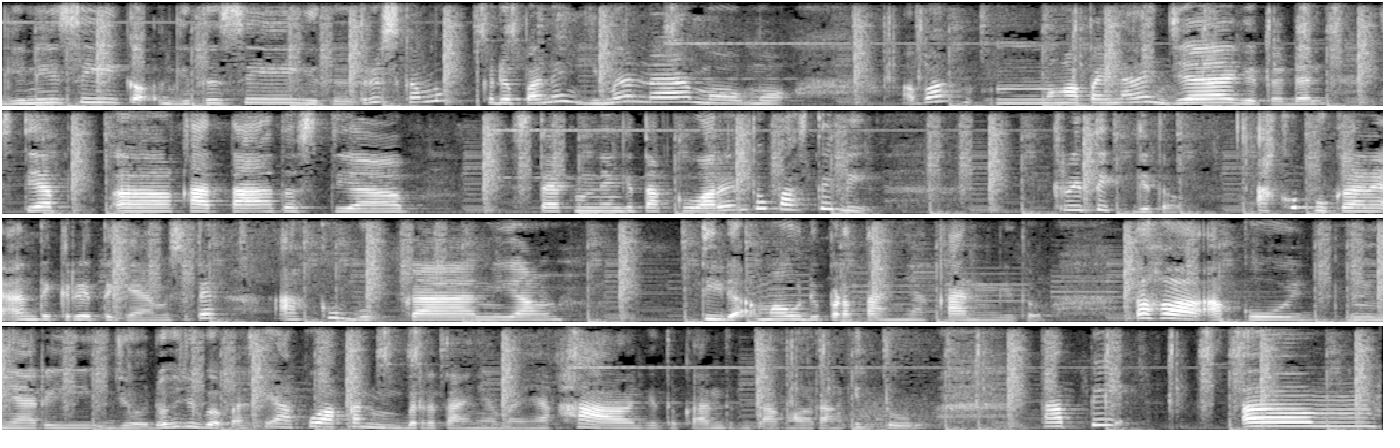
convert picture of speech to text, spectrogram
gini sih kok gitu sih? Gitu. Terus kamu ke depannya gimana? Mau mau apa mm, mau ngapain aja? Gitu. Dan setiap uh, kata atau setiap statement yang kita keluarin tuh pasti di kritik gitu. Aku bukan yang anti kritik ya maksudnya aku bukan yang tidak mau dipertanyakan gitu. Toh kalau aku nyari jodoh juga pasti aku akan bertanya banyak hal gitu kan tentang orang itu. Tapi um,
